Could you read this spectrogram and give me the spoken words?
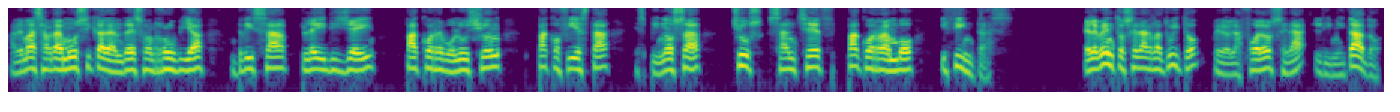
Además habrá música de Andrés Onrubia, Brisa, Play DJ, Paco Revolution, Paco Fiesta, Espinosa, Chus Sánchez, Paco Rambo y Cintas. El evento será gratuito, pero el aforo será limitado.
